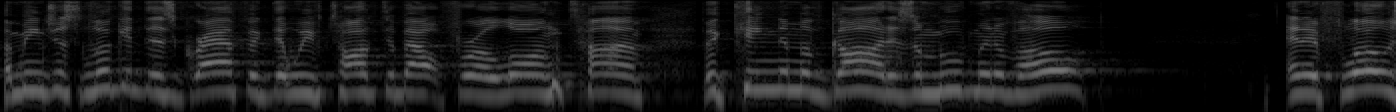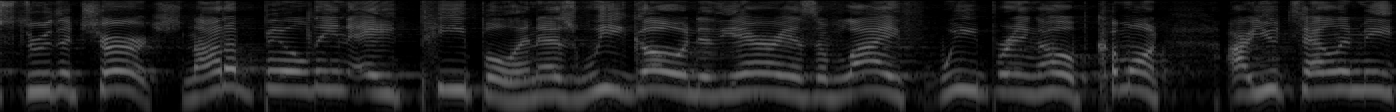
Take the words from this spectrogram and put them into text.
I mean, just look at this graphic that we've talked about for a long time. The kingdom of God is a movement of hope. And it flows through the church, not a building, a people. And as we go into the areas of life, we bring hope. Come on, are you telling me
